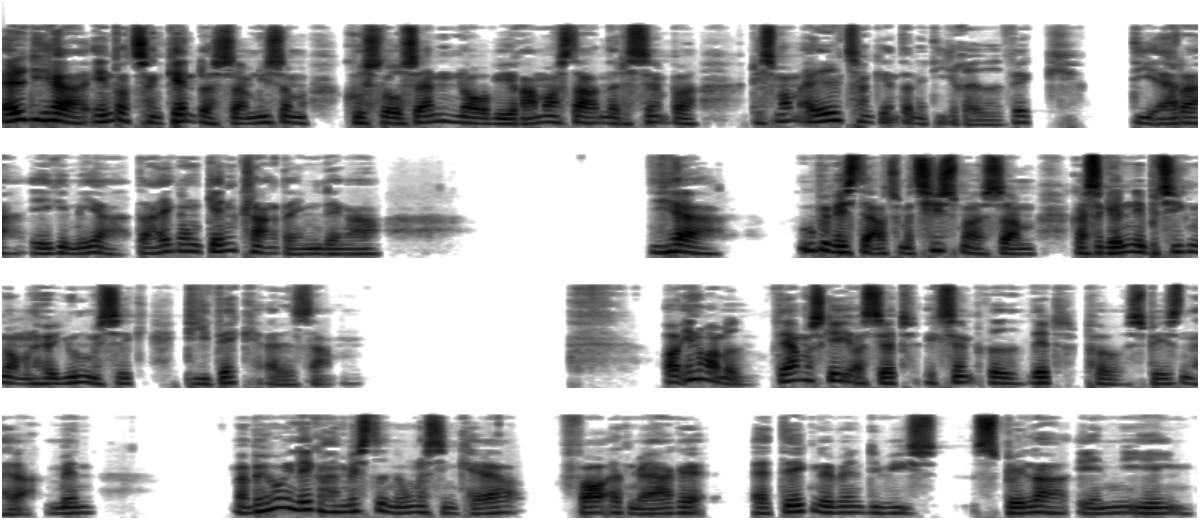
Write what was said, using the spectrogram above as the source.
Alle de her indre tangenter, som ligesom kunne slås an, når vi rammer starten af december, Det er som om alle tangenterne de er revet væk. De er der ikke mere. Der er ikke nogen genklang derinde længere. De her ubevidste automatismer, som gør sig gældende i butikken, når man hører julemusik, de er væk alle sammen. Og indrømmet, det er måske at sætte eksemplet lidt på spidsen her, men man behøver egentlig ikke at have mistet nogen af sine kære, for at mærke, at det ikke nødvendigvis spiller inde i en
